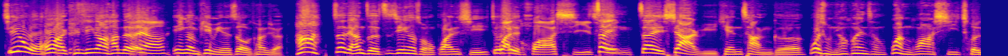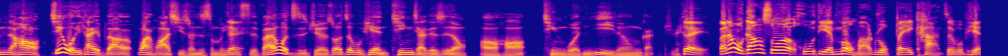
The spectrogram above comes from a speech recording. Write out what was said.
其实我后来听听到他的英文片名的时候，我突然觉得啊，这两者之间有什么关系？就是万花西春，在在下雨天唱歌，为什么你要翻译成万花西春？然后，其实我一开始也不知道万花西春是什么意思，反正我只是觉得说这部片听起来就是这种哦，好。挺文艺的那种感觉。对，反正我刚刚说了《蝴蝶梦》嘛，《Rebecca》这部片，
